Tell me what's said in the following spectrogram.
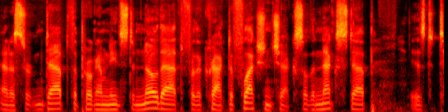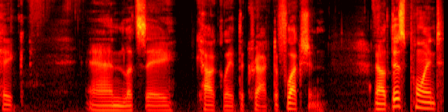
at a certain depth, the program needs to know that for the crack deflection check. So the next step is to take and let's say calculate the crack deflection. Now at this point,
